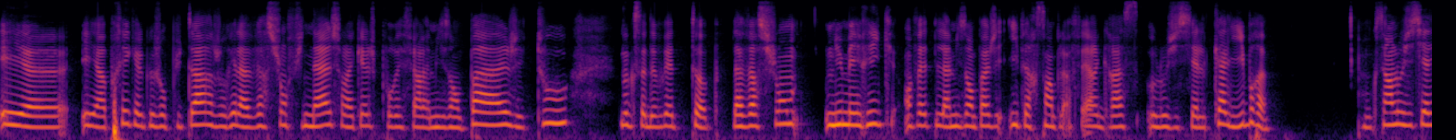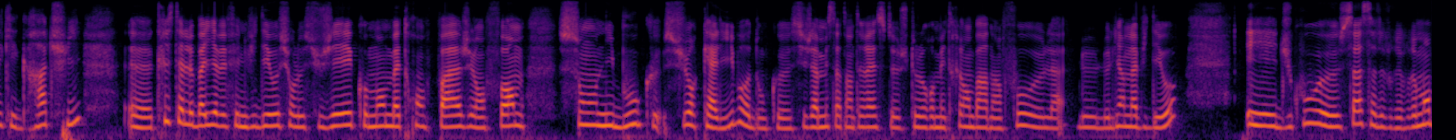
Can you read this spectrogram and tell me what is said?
et, euh, et après, quelques jours plus tard, j'aurai la version finale sur laquelle je pourrai faire la mise en page et tout. Donc ça devrait être top. La version numérique, en fait, la mise en page est hyper simple à faire grâce au logiciel Calibre. Donc c'est un logiciel qui est gratuit. Euh, Christelle Le Bailly avait fait une vidéo sur le sujet, comment mettre en page et en forme son e-book sur Calibre. Donc euh, si jamais ça t'intéresse, je te le remettrai en barre d'infos, le, le, lien de la vidéo. Et du coup, euh, ça, ça devrait vraiment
